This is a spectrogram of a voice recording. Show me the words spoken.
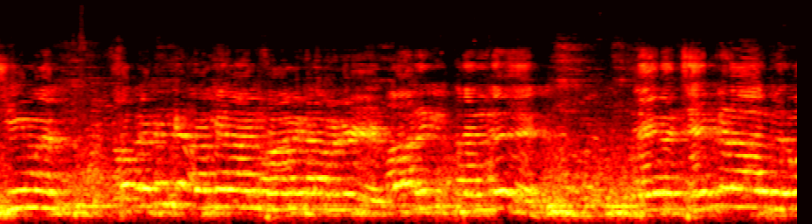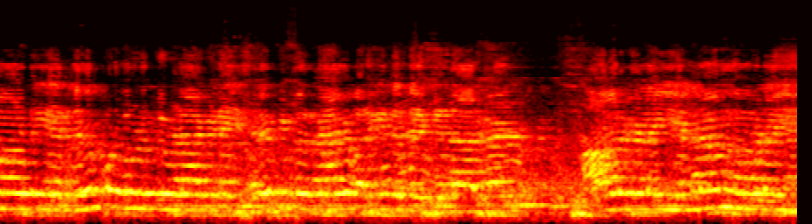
ஸ்ரீமத் சொக்கலிங்க தம்பிரான் சுவாமிகள் அவர்கள் வருகை தந்து தெய்வ சேக்கிழார் பெருமானுடைய திருக்குடமுழுக்கு விழாவினை சிறப்பிப்பதற்காக வருகை தந்திருக்கிறார்கள் அவர்களை எல்லாம் நம்முடைய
